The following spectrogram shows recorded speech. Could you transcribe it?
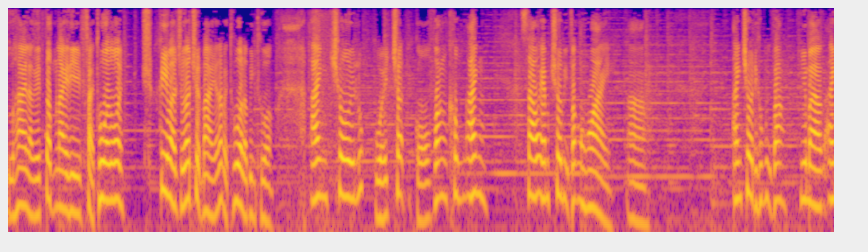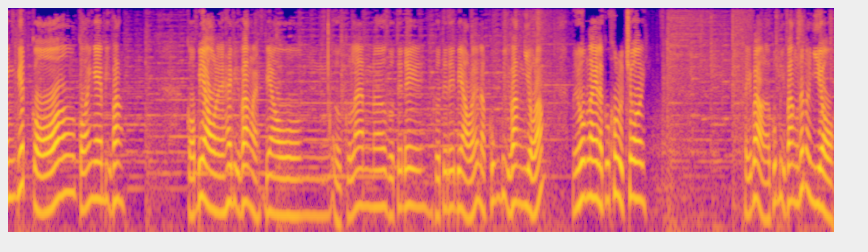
Thứ hai là cái tầm này thì phải thua thôi. Khi mà chúng ta chuyển bài chúng ta phải thua là bình thường. Anh chơi lúc cuối trận có văng không anh? Sao em chưa bị văng hoài? À Anh chơi thì không bị văng, Nhưng mà anh biết có có anh em bị văng. Có bèo này hay bị văng này? Bèo ở clan ờ, GTD GTD bèo đấy là cũng bị văng nhiều lắm. Mấy hôm nay là cũng không được chơi. Thấy bảo là cũng bị văng rất là nhiều.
